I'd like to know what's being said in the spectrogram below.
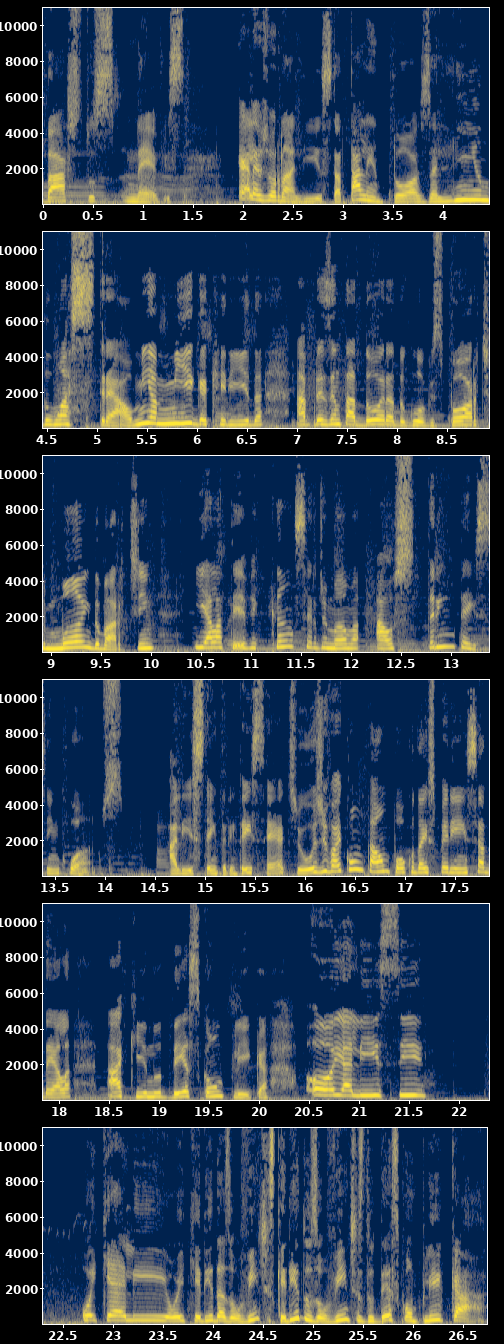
Bastos Neves. Ela é jornalista, talentosa, linda, um astral, minha amiga querida, apresentadora do Globo Esporte, mãe do Martim, e ela teve câncer de mama aos 35 anos. Alice tem 37 hoje vai contar um pouco da experiência dela aqui no Descomplica. Oi, Alice! Oi, Kelly! Oi, queridas ouvintes, queridos ouvintes do Descomplica!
